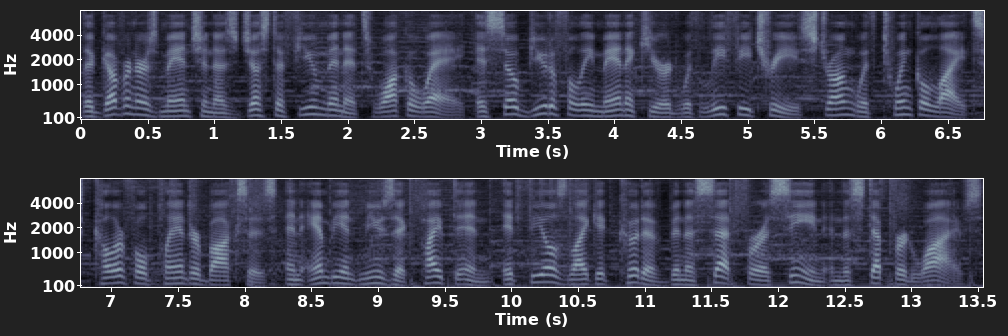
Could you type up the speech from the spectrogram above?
the governor's mansion is just a few minutes walk away, is so beautifully manicured with leafy trees strung with twinkle lights, colorful planter boxes, and ambient music piped in, it feels like it could have been a set for a scene in The Stepford Wives.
